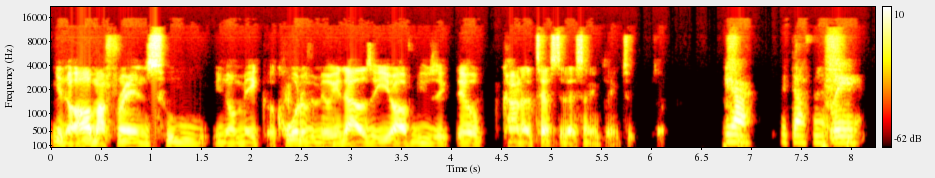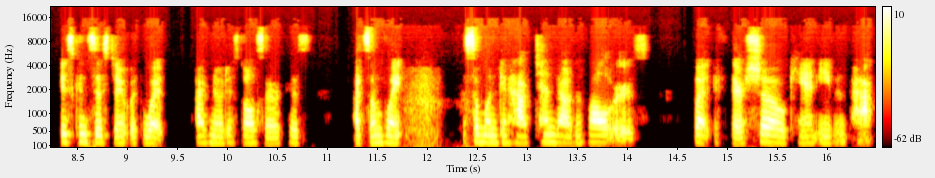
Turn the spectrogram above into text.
you know, all my friends who you know make a quarter of a million dollars a year off music, they'll kind of attest to that same thing too. So. yeah, it definitely is consistent with what I've noticed also. Because at some point, someone can have 10,000 followers, but if their show can't even pack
